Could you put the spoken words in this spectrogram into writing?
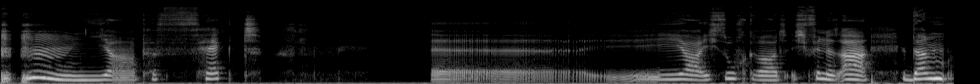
ja, perfekt. Äh, ja, ich suche gerade. Ich finde es. Ah, dann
